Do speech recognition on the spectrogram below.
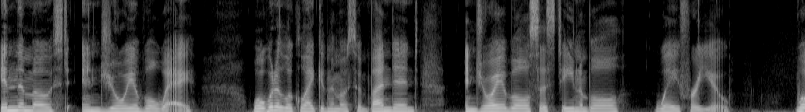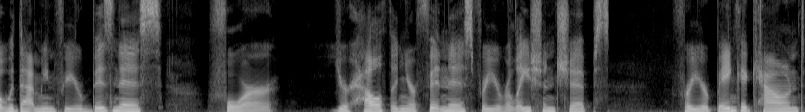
in the most enjoyable way. What would it look like in the most abundant, enjoyable, sustainable way for you? What would that mean for your business, for your health and your fitness, for your relationships, for your bank account?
